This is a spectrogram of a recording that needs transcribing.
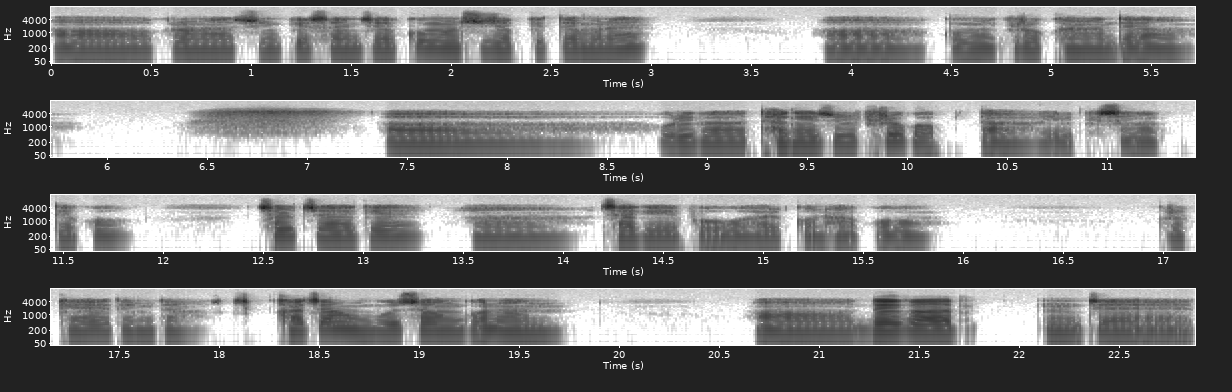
어, 그러나 주님께서 이제 꿈을 주셨기 때문에 어, 꿈을 기록하는데요. 어, 우리가 당해줄 필요가 없다 이렇게 생각되고 철저하게 어, 자기 보호할 건 하고 그렇게 해야 됩니다. 가장 무서운 거는 어, 내가 이제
